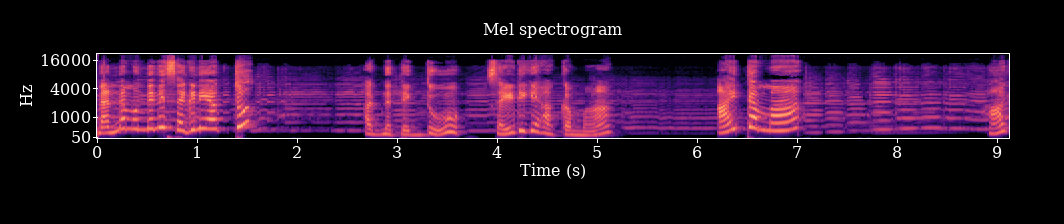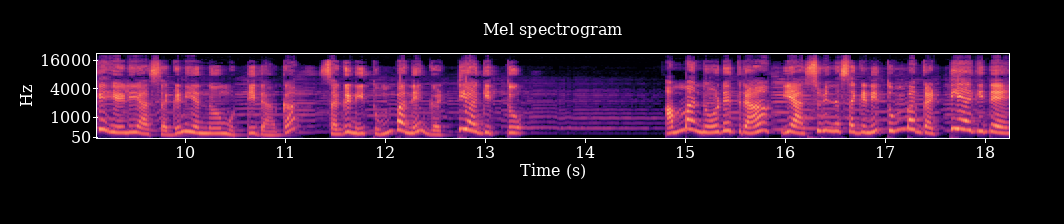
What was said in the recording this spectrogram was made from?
ನನ್ನ ಮುಂದೆನೆ ಸಗಣಿ ಹಾಕ್ತು? ಅದ್ನ ತೆಗ್ದು ಸೈಡಿಗೆ ಹಾಕಮ್ಮ. ಆಯ್ತಮ್ಮ. ಹಾಗೆ ಹೇಳಿ ಆ ಸಗಣಿಯನ್ನು ಮುಟ್ಟಿದಾಗ ಸಗಣಿ ತುಂಬಾನೇ ಗಟ್ಟಿಯಾಗಿತ್ತು. ಅಮ್ಮ ನೋಡಿದ್ರ ಈ ಹಸುವಿನ ಸಗಣಿ ತುಂಬಾ ಗಟ್ಟಿಯಾಗಿದೆ?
